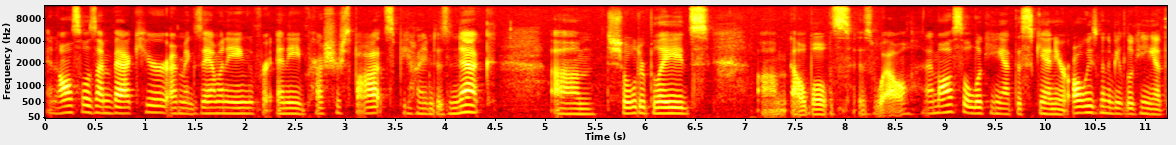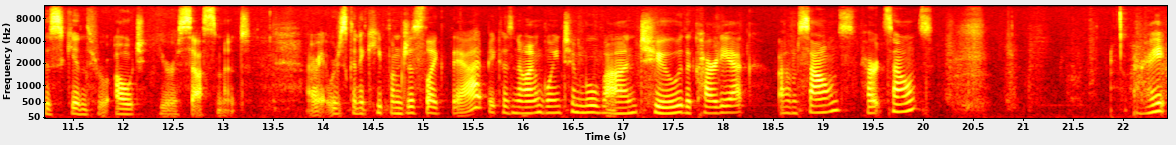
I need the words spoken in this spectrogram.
And also as I'm back here, I'm examining for any pressure spots behind his neck, um, shoulder blades, um, elbows as well. I'm also looking at the skin. You're always going to be looking at the skin throughout your assessment. All right, we're just going to keep them just like that because now I'm going to move on to the cardiac um, sounds, heart sounds. All right,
